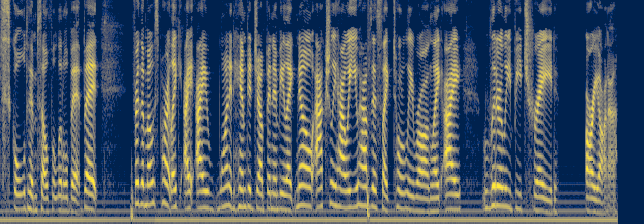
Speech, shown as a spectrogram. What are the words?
scold himself a little bit. But for the most part like i i wanted him to jump in and be like no actually howie you have this like totally wrong. Like i literally betrayed Ariana.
